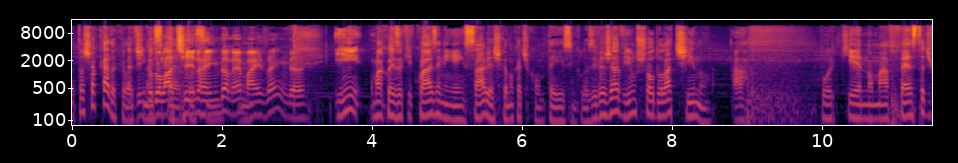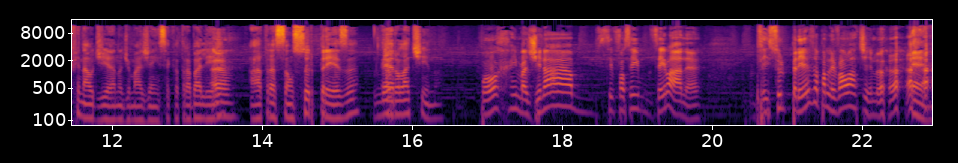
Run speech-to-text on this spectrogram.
Eu tô chocado que o É latino vindo do esperto, latino assim. ainda, né? Mais ainda. E uma coisa que quase ninguém sabe, acho que eu nunca te contei isso, inclusive, eu já vi um show do latino. Ah, Porque numa festa de final de ano de uma agência que eu trabalhei, Ah. a atração surpresa Meu- era o latino. porra, imagina se fosse, sei lá, né? Fez surpresa pra levar o latino. É.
